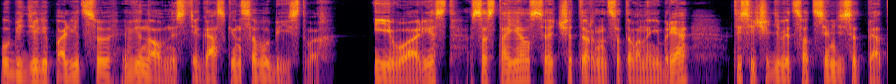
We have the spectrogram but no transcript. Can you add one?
убедили полицию в виновности Гаскинса в убийствах, и его арест состоялся 14 ноября 1975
